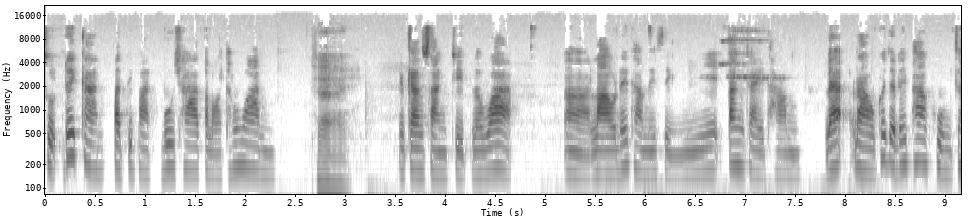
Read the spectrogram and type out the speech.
สุดด้วยการปฏิบัติบูชาตลอดทั้งวัน ใช่เป็นการสั่งจิตแล้วว่าอ่าเราได้ทำในสิ่งนี้ตั้งใจทำและเราก็จะได้ภาคภูมิใจ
